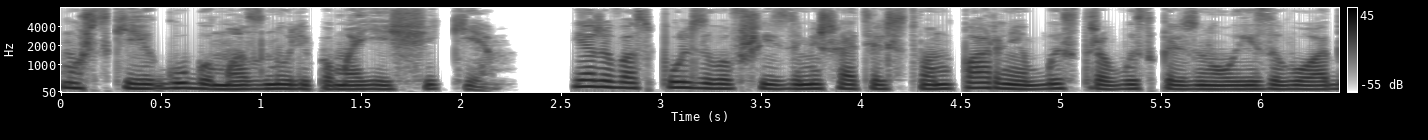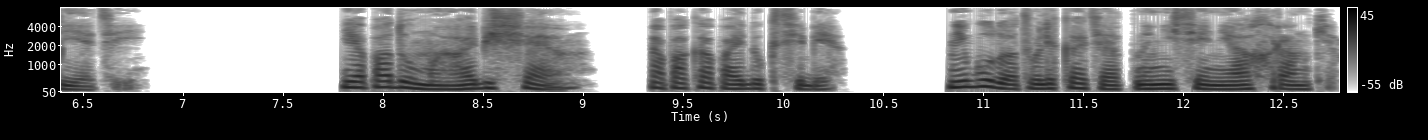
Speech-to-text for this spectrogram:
Мужские губы мазнули по моей щеке. Я же, воспользовавшись замешательством парня, быстро выскользнула из его объятий. «Я подумаю, обещаю. А пока пойду к себе. Не буду отвлекать от нанесения охранки»,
